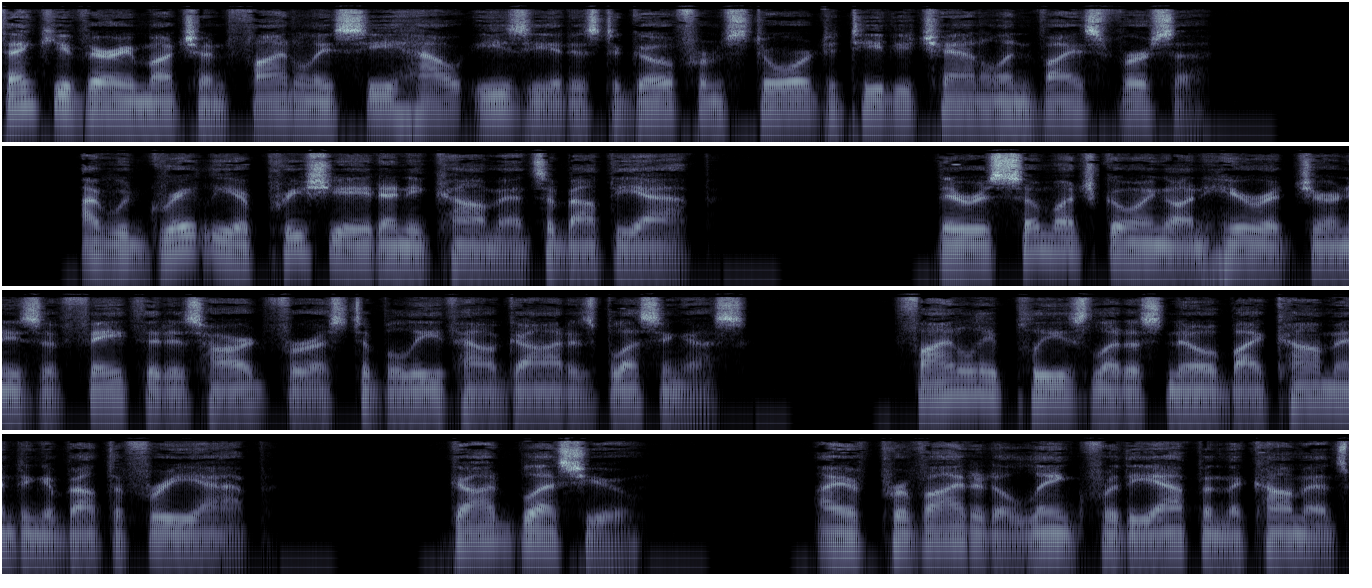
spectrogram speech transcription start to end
Thank you very much and finally see how easy it is to go from store to TV channel and vice versa. I would greatly appreciate any comments about the app. There is so much going on here at Journeys of Faith that is hard for us to believe how God is blessing us. Finally, please let us know by commenting about the free app. God bless you. I have provided a link for the app in the comments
